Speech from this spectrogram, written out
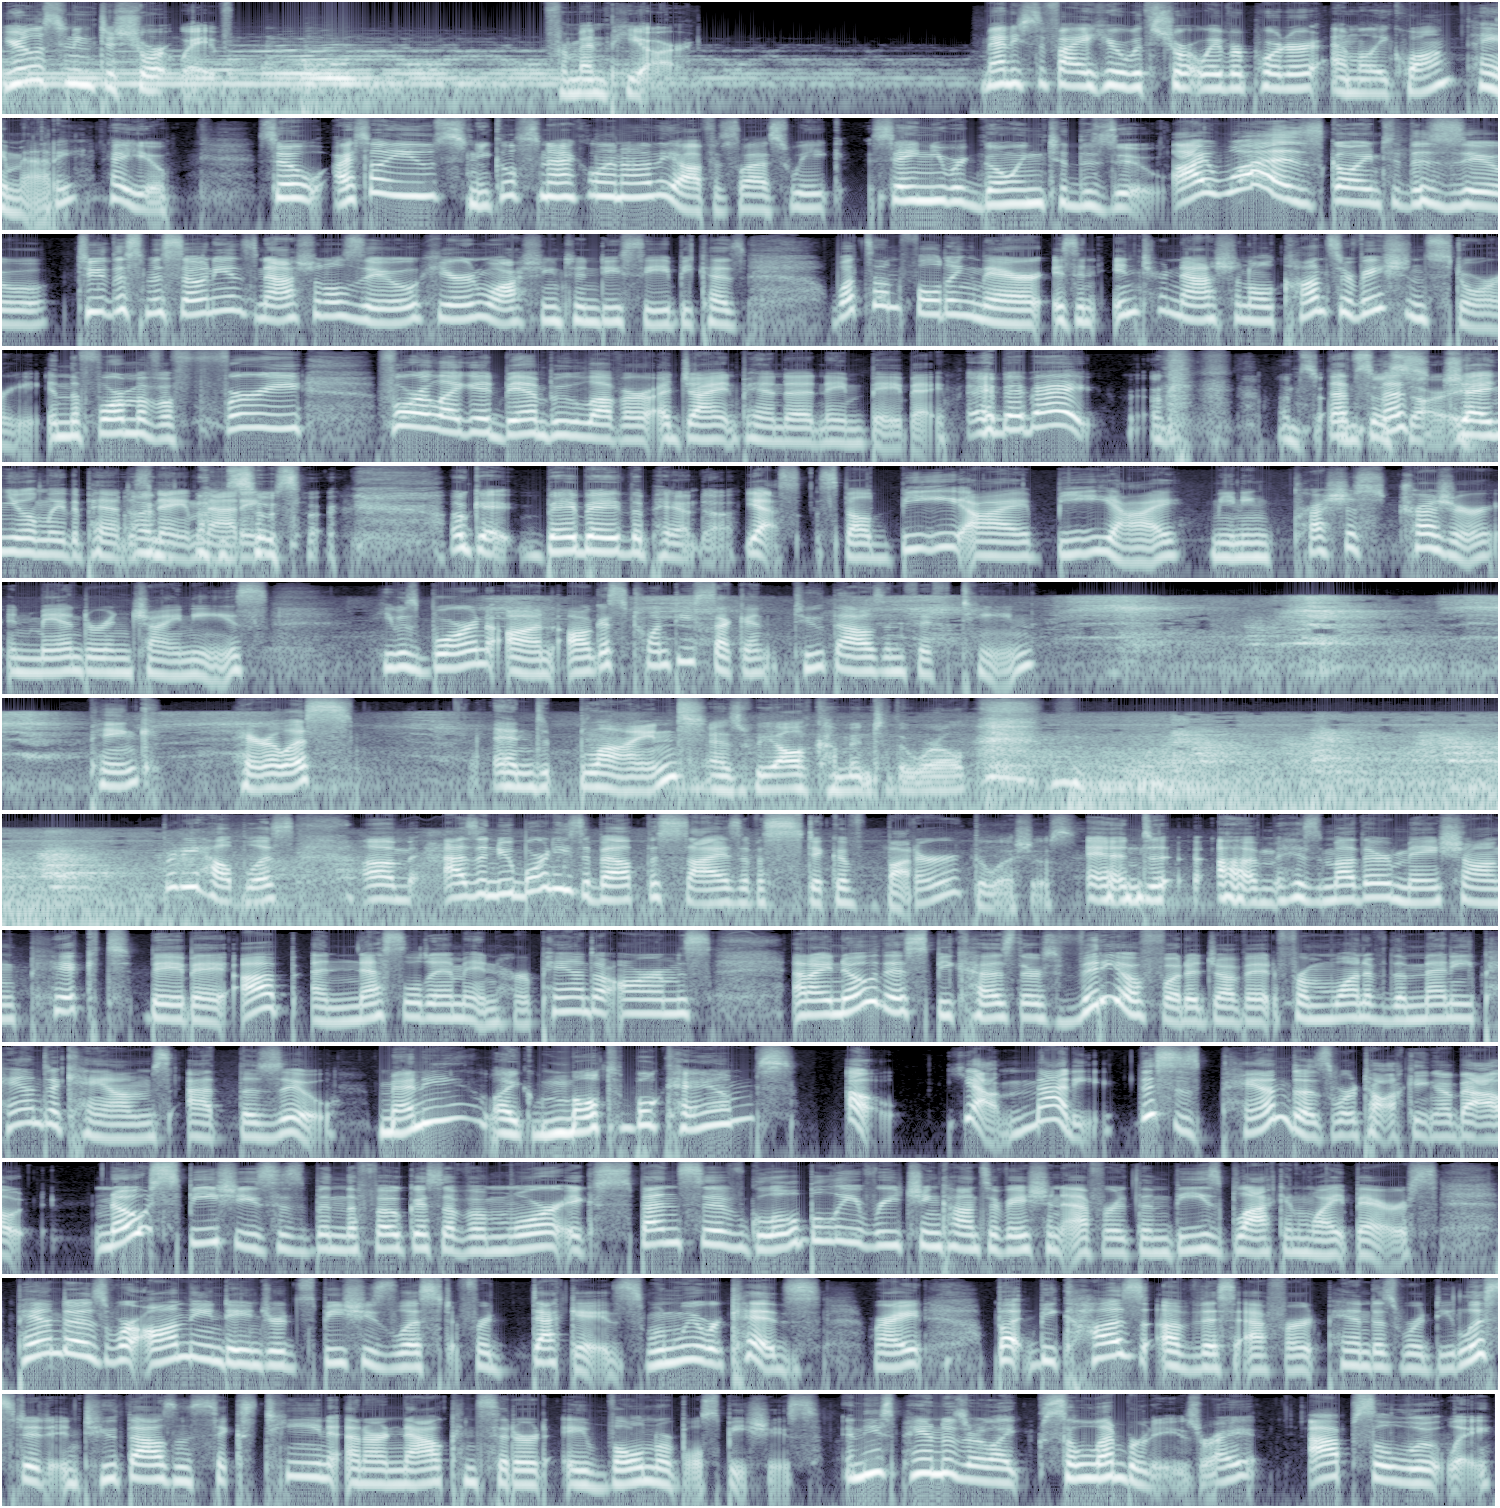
You're listening to Shortwave from NPR. Maddie Sofia here with Shortwave reporter Emily Kwong. Hey, Maddie. Hey, you. So I saw you sneakle snackling out of the office last week saying you were going to the zoo. I was going to the zoo, to the Smithsonian's National Zoo here in Washington, D.C., because what's unfolding there is an international conservation story in the form of a furry, four legged bamboo lover, a giant panda named Bei Bei. Hey, Bei Bei! I'm, so, That's, I'm so that's sorry. genuinely the panda's I'm, name, Maddie. I'm so sorry. Okay, Bei Bei the panda. Yes, spelled B E I B E I, meaning precious treasure in Mandarin Chinese. He was born on August 22nd, 2015. Pink, hairless, and blind. As we all come into the world. Pretty helpless. Um, as a newborn, he's about the size of a stick of butter. Delicious. And um, his mother, Mei Xiang, picked Bei Bei up and nestled him in her panda arms. And I know this because there's video footage of it from one of the many panda cams at the zoo. Many? Like multiple cams? Oh, yeah, Maddie, this is pandas we're talking about. No species has been the focus of a more expensive, globally reaching conservation effort than these black and white bears. Pandas were on the endangered species list for decades when we were kids, right? But because of this effort, pandas were delisted in 2016 and are now considered a vulnerable species. And these pandas are like celebrities, right? Absolutely.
